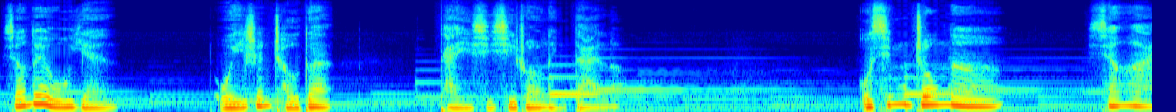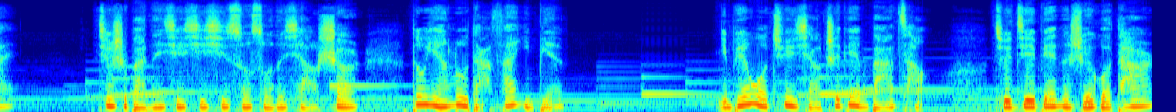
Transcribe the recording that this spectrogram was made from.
相对无言，我一身绸缎，他一袭西装领带了。我心目中呢，相爱，就是把那些细细琐琐的小事儿都沿路打翻一遍。你陪我去小吃店拔草，去街边的水果摊儿，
